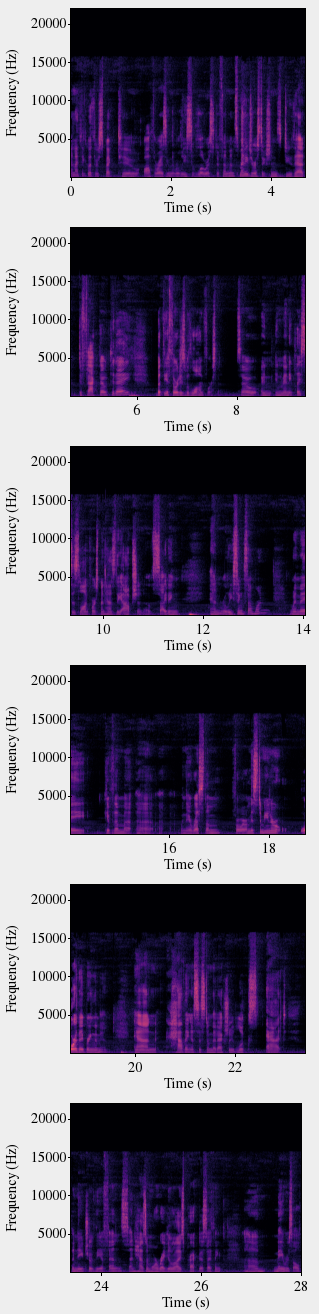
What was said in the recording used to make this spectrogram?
And I think with respect to authorizing the release of low risk defendants, many jurisdictions do that de facto today, but the authorities with law enforcement. So in, in many places, law enforcement has the option of citing and releasing someone when they give them a, a, when they arrest them for a misdemeanor or they bring them in. And having a system that actually looks at the nature of the offense and has a more regularized practice i think um, may result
